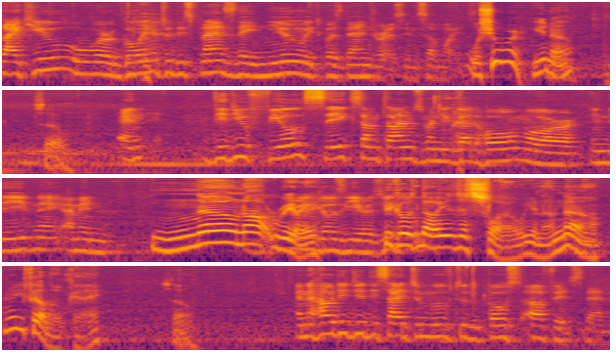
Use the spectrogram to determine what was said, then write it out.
like you who were going to these plants, they knew it was dangerous in some ways. Well, sure. You know, so. And did you feel sick sometimes when you got home or in the evening? I mean, no, not really. During those years, because no, it's just slow. You know, no, no, you felt okay. So. And how did you decide to move to the post office then?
